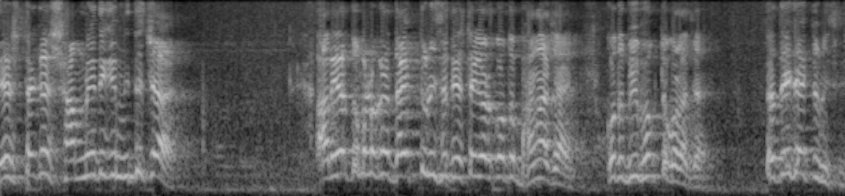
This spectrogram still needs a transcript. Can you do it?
দেশটাকে সামনের দিকে নিতে চায়। আর এরা তো মনে করে দায়িত্ব নিছে দেশটাকে আর কত ভাঙা যায়, কত বিভক্ত করা যায়। তাতে এই দায়িত্ব নিছে।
